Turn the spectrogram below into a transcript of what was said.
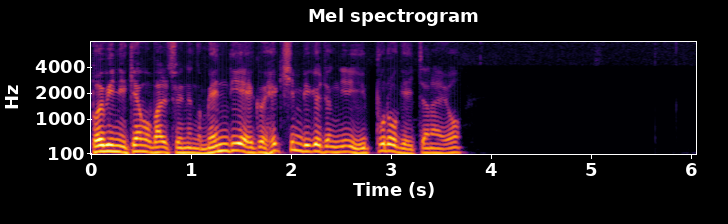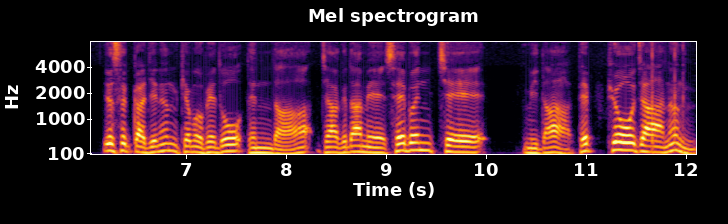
법인이 겸업할 수 있는 거 맨 뒤에 그 핵심 비교 정리이 2%게 있잖아요. 여섯 가지는 겸업해도 된다. 자, 그 다음에 세 번째입니다. 대표자는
